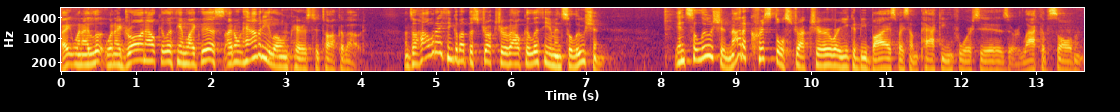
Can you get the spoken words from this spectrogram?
Right? When, I look, when I draw an alkylithium like this, I don't have any lone pairs to talk about. And so how would I think about the structure of alkylithium in solution? In solution, not a crystal structure where you could be biased by some packing forces or lack of solvent.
